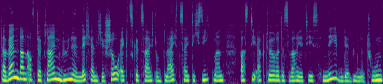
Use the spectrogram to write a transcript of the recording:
Da werden dann auf der kleinen Bühne lächerliche Showacts gezeigt und gleichzeitig sieht man, was die Akteure des Varietés neben der Bühne tun.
